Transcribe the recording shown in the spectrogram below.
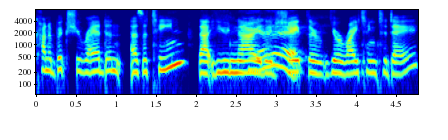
kind of books you read in, as a teen that you now yeah. that shape the, your writing today?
